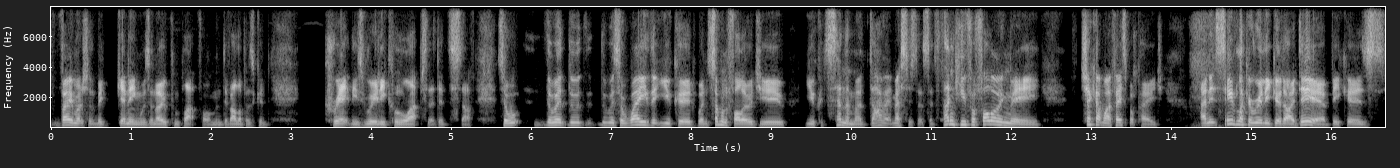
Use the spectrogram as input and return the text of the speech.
very much at the beginning was an open platform and developers could create these really cool apps that did stuff. So there, were, there, there was a way that you could, when someone followed you, you could send them a direct message that said, "Thank you for following me. Check out my Facebook page." And it seemed like a really good idea because,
